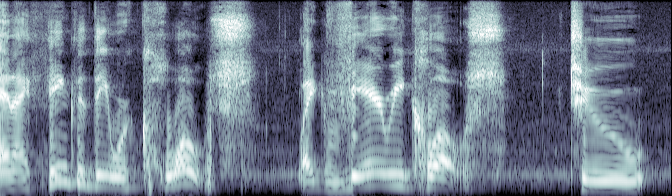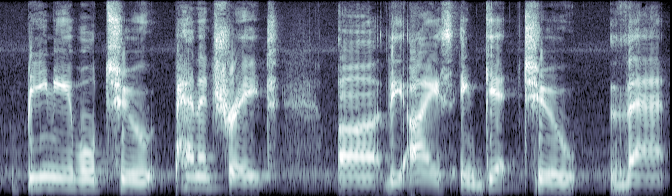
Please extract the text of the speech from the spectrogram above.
And I think that they were close, like very close, to being able to penetrate uh, the ice and get to that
